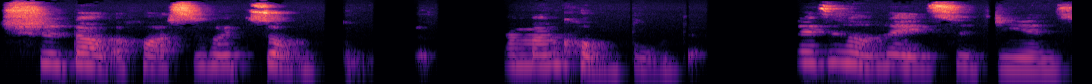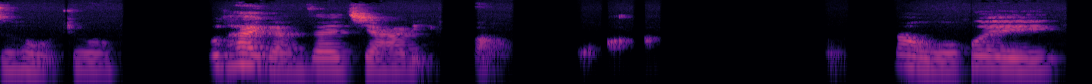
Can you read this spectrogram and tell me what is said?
吃到的话是会中毒的，还蛮恐怖的。所以自从那一次经验之后，我就不太敢在家里放花。那我会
